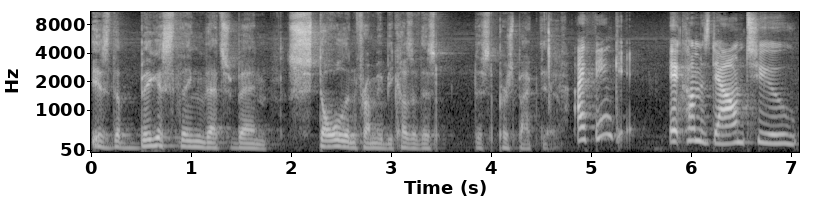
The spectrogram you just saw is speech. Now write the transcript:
is the biggest thing that's been stolen from me because of this this perspective? I think it comes down to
